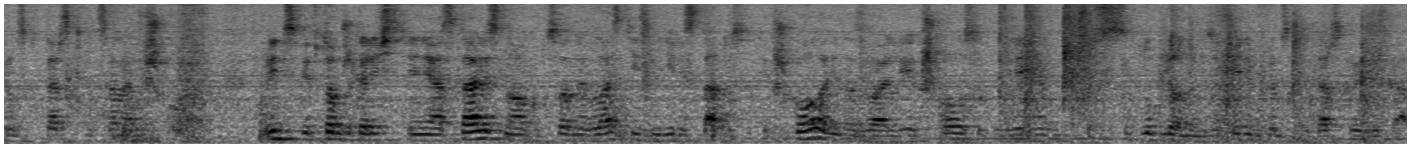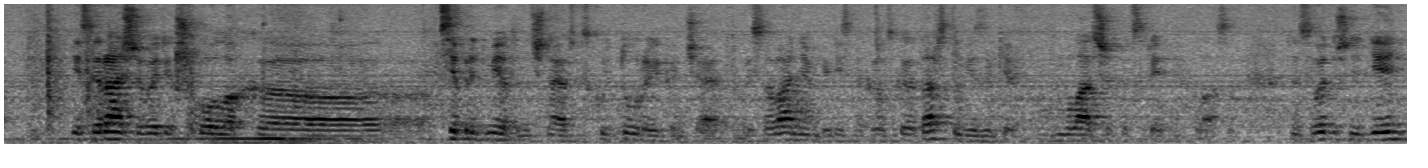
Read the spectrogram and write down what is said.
крымско-татарских национальных школ. В принципе, в том же количестве они остались, но оккупационные власти изменили статус этих школ, они назвали их школы с углублением, с углубленным изучением крымско-татарского языка. Если раньше в этих школах э, все предметы, начиная с физкультуры и кончая там, рисованием, велись на крымско-татарском языке в младших и в средних классах, на сегодняшний день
